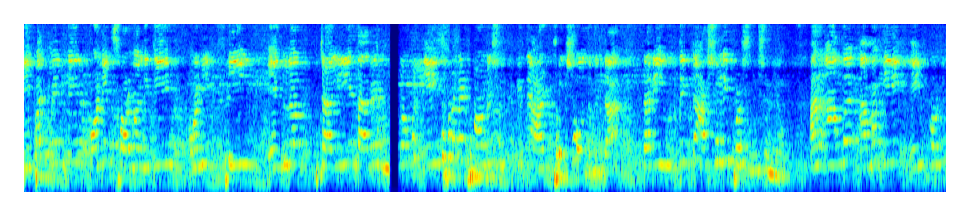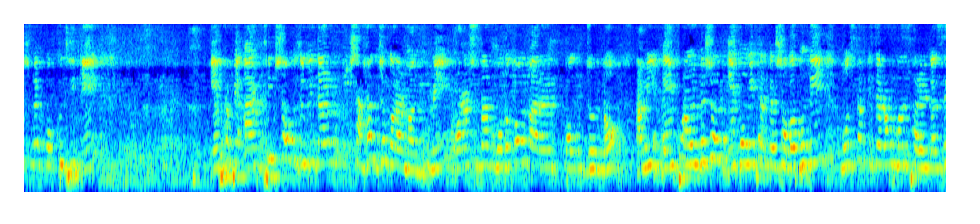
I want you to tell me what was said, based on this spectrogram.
ডিপার্টমেন্টের অনেক ফর্মালিটি অনেক ফি এগুলো চালিয়ে তাদের তখন এই ধরনের ফাউন্ডেশন থেকে যে আর্থিক সহযোগিতা, তার এই উদ্যোগটা আসলেই প্রশংসনীয়। আর আমাকে এই ফাউন্ডেশনের পক্ষ থেকে এভাবে আর্থিক সহযোগিতার সাহায্য করার মাধ্যমে পড়াশোনার মনোবল বাড়ার জন্য আমি এই ফাউন্ডেশন এবং এখানকার সভাপতি মোস্তাফিজার রহমান স্যারের কাছে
